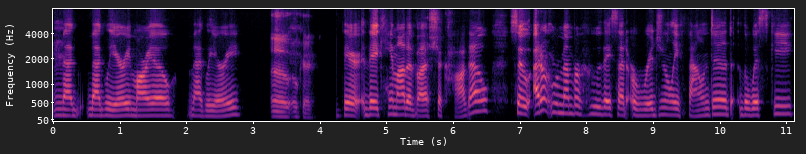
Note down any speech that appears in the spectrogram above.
Mag- Maglieri, Mario Maglieri. Oh, okay. They they came out of uh, Chicago. So I don't remember who they said originally founded the whiskey,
